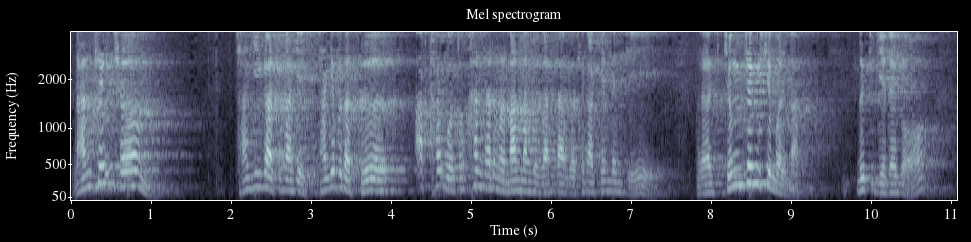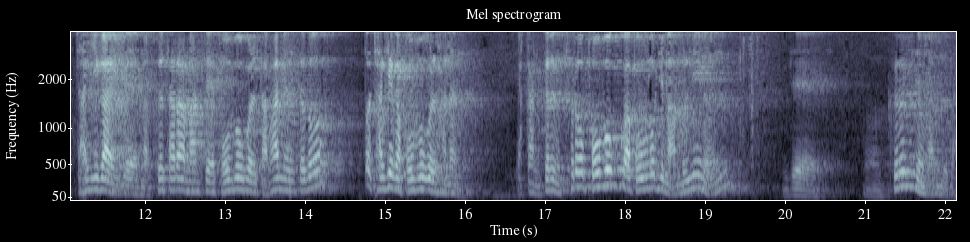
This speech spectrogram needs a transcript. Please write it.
난생 처음 자기가 생각해 자기보다 더 악하고 독한 사람을 만난 것 같다고 생각했는지 뭐랄 경쟁심을 막 느끼게 되고 자기가 이제 막 그 사람한테 보복을 당하면서도 또 자기가 보복을 하는 약간 그런 서로 보복과 보복이 맞물리는 이제 어, 그런 영화입니다.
